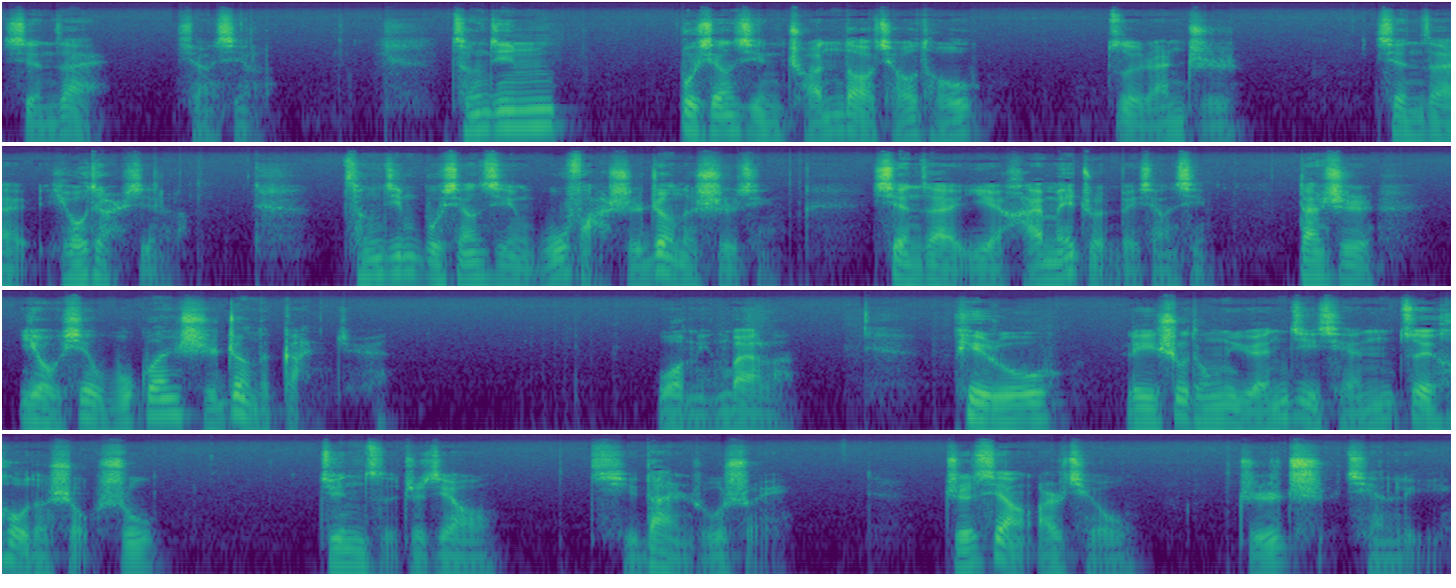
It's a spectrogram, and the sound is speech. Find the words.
现在相信了；曾经不相信船到桥头自然直，现在有点信了；曾经不相信无法实证的事情，现在也还没准备相信，但是有些无关实证的感觉，我明白了。譬如。李叔同圆寂前最后的手书：“君子之交，其淡如水；直向而求，咫尺千里。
